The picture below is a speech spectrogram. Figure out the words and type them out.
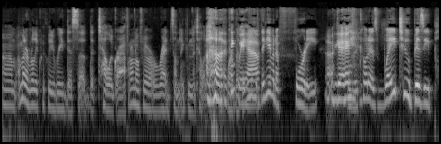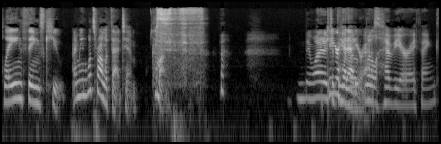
Um, I'm gonna really quickly read this. Uh, the Telegraph. I don't know if you ever read something from the Telegraph. Before, I think we they have. Gave, they gave it a 40. Okay. Dakota is way too busy playing things cute. I mean, what's wrong with that, Tim? Come on. they wanted it Get to your be head a out little, of your little heavier. I think.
